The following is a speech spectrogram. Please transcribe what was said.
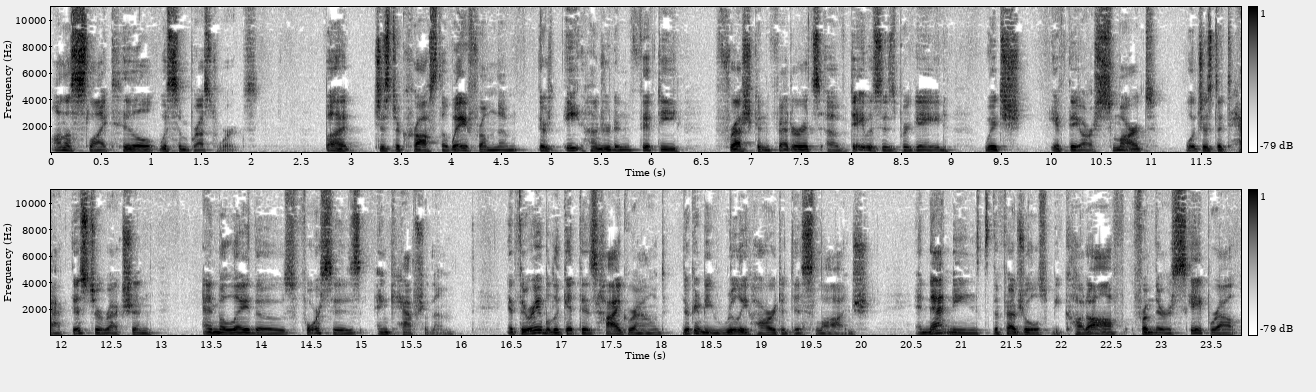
on a slight hill with some breastworks. But just across the way from them, there's 850 fresh Confederates of Davis's brigade, which, if they are smart, will just attack this direction and melee those forces and capture them. If they're able to get this high ground, they're going to be really hard to dislodge. And that means the Federals will be cut off from their escape route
